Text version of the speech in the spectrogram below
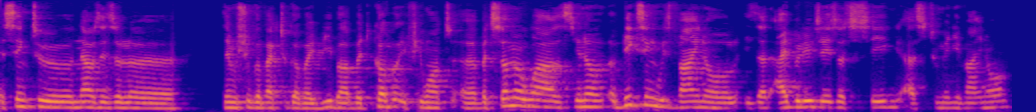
I think to now there's a. Uh, then we should go back to Cowboy Bebop, but Cowboy if you want. Uh, but Summer Wars, you know, a big thing with vinyl is that I believe there's a thing as too many vinyl.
